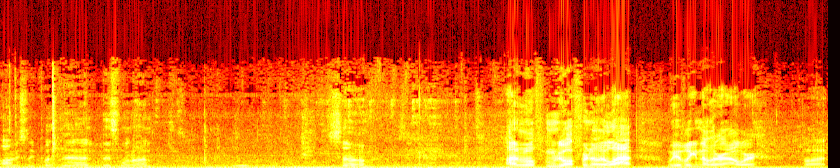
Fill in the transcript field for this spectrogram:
obviously put the this one on. So I don't know if I'm gonna go off for another lap. We have like another hour, but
